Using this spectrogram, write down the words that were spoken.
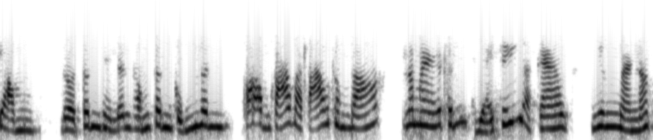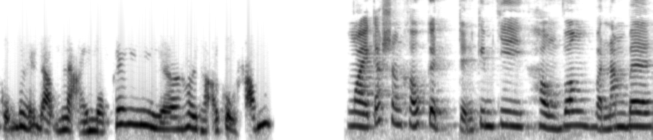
chồng rồi tin thì linh không tin cũng linh có ông táo và táo trong đó nó mang cái tính giải trí là cao nhưng mà nó cũng thể động lại một cái ờ, hơi thở cuộc sống Ngoài các sân khấu kịch Trịnh Kim Chi, Hồng Vân và 5B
